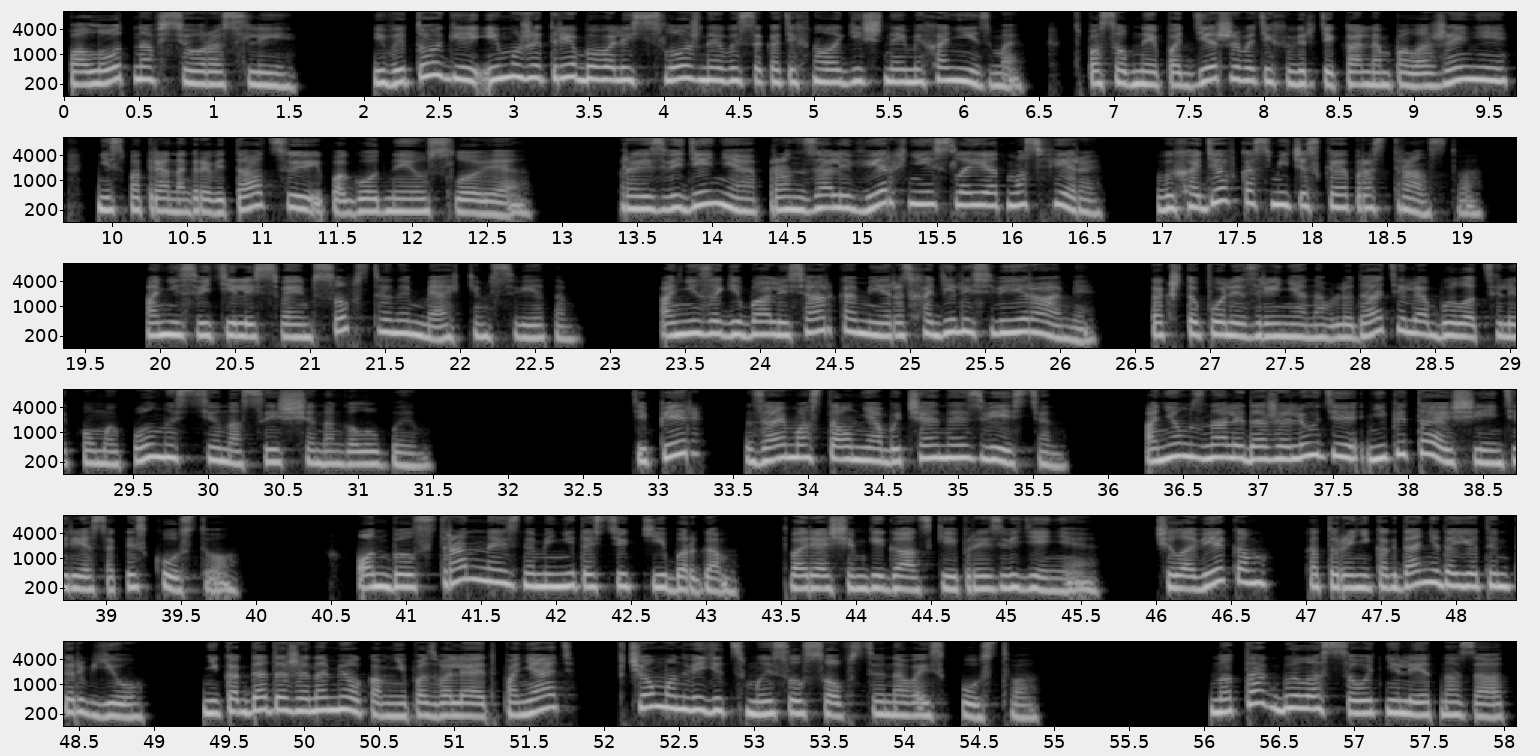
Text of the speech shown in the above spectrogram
Полотна все росли, и в итоге им уже требовались сложные высокотехнологичные механизмы, способные поддерживать их в вертикальном положении, несмотря на гравитацию и погодные условия. Произведения пронзали верхние слои атмосферы, выходя в космическое пространство. Они светились своим собственным мягким светом. Они загибались арками и расходились веерами, так что поле зрения наблюдателя было целиком и полностью насыщено голубым. Теперь Займа стал необычайно известен. О нем знали даже люди, не питающие интереса к искусству. Он был странной знаменитостью киборгом, творящим гигантские произведения, человеком, который никогда не дает интервью, никогда даже намеком не позволяет понять, в чем он видит смысл собственного искусства. Но так было сотни лет назад.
